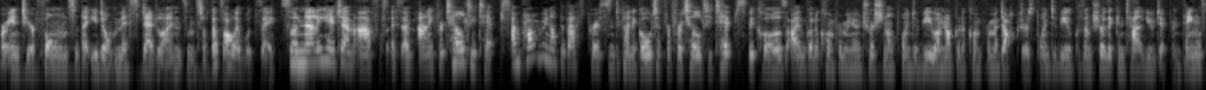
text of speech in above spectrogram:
or into your phone so that you don't miss deadlines and stuff. That's all I would say. So Nelly HM asks if I have any fertility tips. I'm probably not the best person to kind of go to for fertility tips because I'm going to come from a nutritional point of view. I'm not going to come from a doctor's point of view because I'm sure they can tell you different things.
